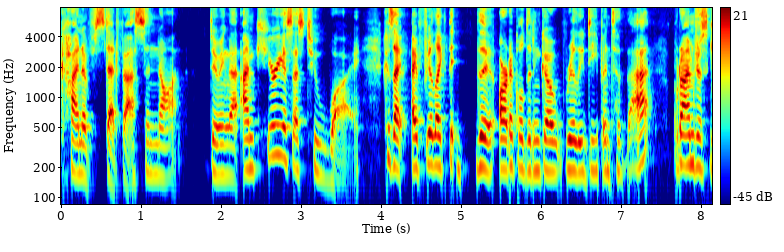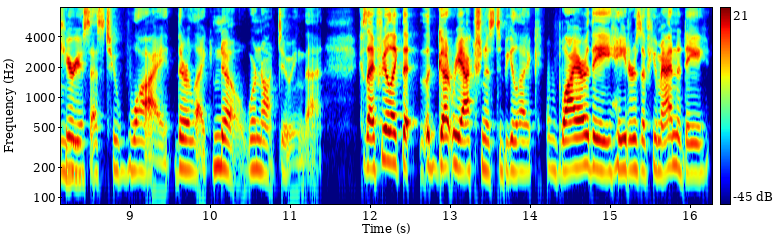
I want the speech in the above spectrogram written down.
kind of steadfast and not doing that. I'm curious as to why, because I, I feel like the, the article didn't go really deep into that, but I'm just mm-hmm. curious mm-hmm. as to why they're like, no, we're not doing that because I feel like the, the gut reaction is to be like, why are they haters of humanity?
